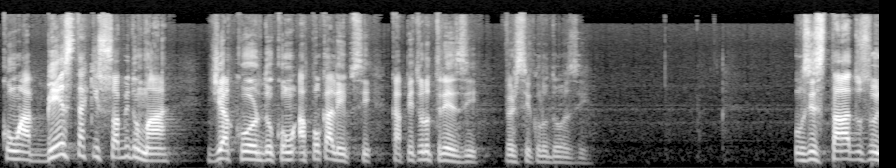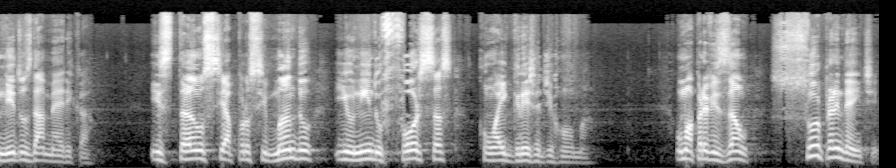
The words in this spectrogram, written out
com a besta que sobe do mar, de acordo com Apocalipse, capítulo 13, versículo 12. Os Estados Unidos da América estão se aproximando e unindo forças com a Igreja de Roma. Uma previsão surpreendente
